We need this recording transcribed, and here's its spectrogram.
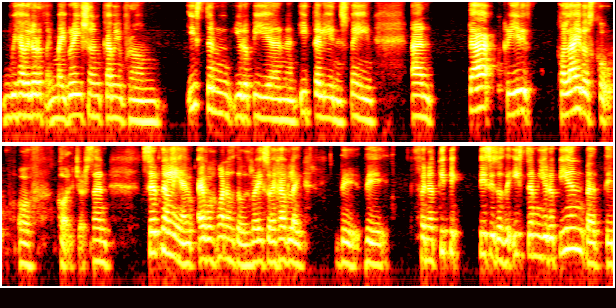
we have a lot of migration coming from Eastern European and Italy and Spain, and that created kaleidoscope of cultures. And certainly, I, I was one of those, right? So I have like the the phenotypic pieces of the Eastern European, but the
